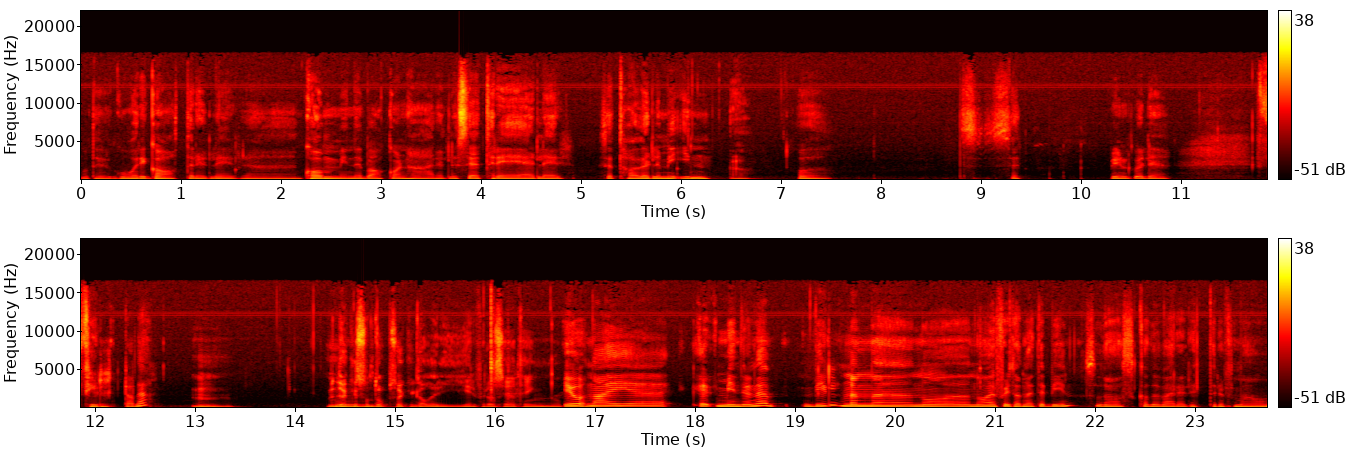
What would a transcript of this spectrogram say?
At jeg går i gater, eller uh, komme inn i bakgården her, eller se tre, eller Så jeg tar veldig mye inn. Ja. Og set, blir nok veldig fylt av det. Mm. Men du er ikke sånn til å oppsøke gallerier for å se ting? Oppe? Jo, nei, eh, mindre enn jeg vil. Men eh, nå, nå har jeg flytta ned til byen, så da skal det være lettere for meg å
